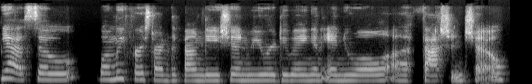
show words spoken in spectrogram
Yeah so when we first started the foundation we were doing an annual uh, fashion show.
